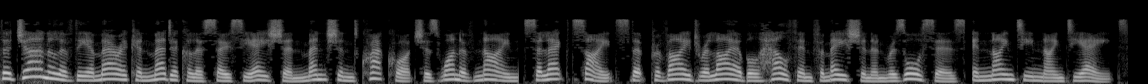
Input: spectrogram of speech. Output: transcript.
The Journal of the American Medical Association mentioned Quackwatch as one of nine select sites that provide reliable health information and resources in 1998.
